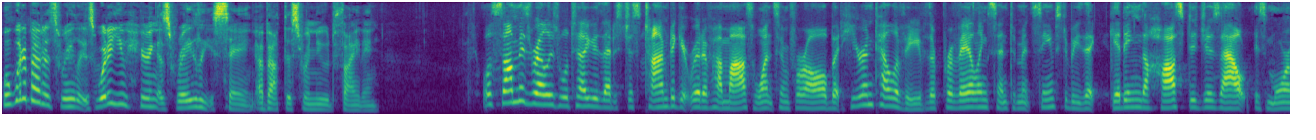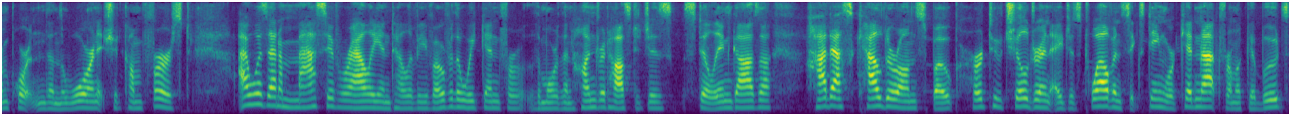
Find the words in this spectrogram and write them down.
Well, what about Israelis? What are you hearing Israelis saying about this renewed fighting? Well, some Israelis will tell you that it's just time to get rid of Hamas once and for all, but here in Tel Aviv, the prevailing sentiment seems to be that getting the hostages out is more important than the war and it should come first. I was at a massive rally in Tel Aviv over the weekend for the more than 100 hostages still in Gaza. Hadas Calderon spoke. Her two children, ages 12 and 16, were kidnapped from a kibbutz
